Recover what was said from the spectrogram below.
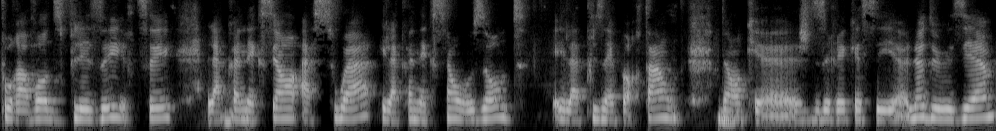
pour avoir du plaisir, tu sais. La mm-hmm. connexion à soi et la connexion aux autres est la plus importante. Donc, euh, je dirais que c'est euh, le deuxième.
